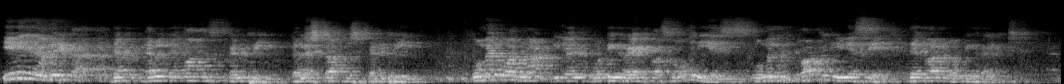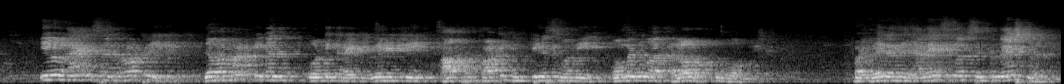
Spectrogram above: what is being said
Even in America, that well-democratic country, well-established country, women were not given voting right for so many years. Women fought in USA, they got voting right. Even Lions and Rotary, they were not given voting right immediately. After 40, 50 years, only women were allowed to vote. But whereas in Alliance Clubs International,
